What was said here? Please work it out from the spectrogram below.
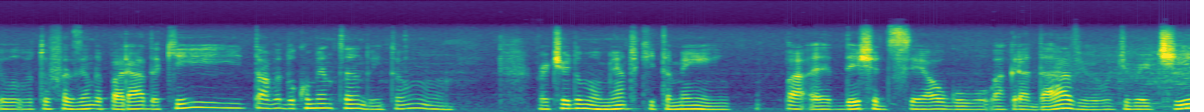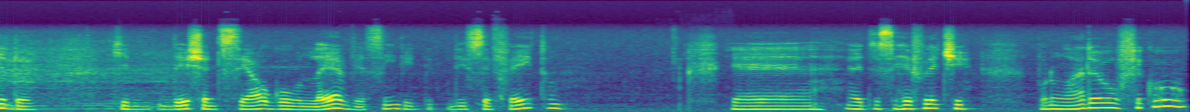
eu estou fazendo a parada aqui e estava documentando, então a partir do momento que também é, deixa de ser algo agradável, divertido, que deixa de ser algo leve, assim, de, de ser feito, é, é de se refletir. Por um lado, eu fico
